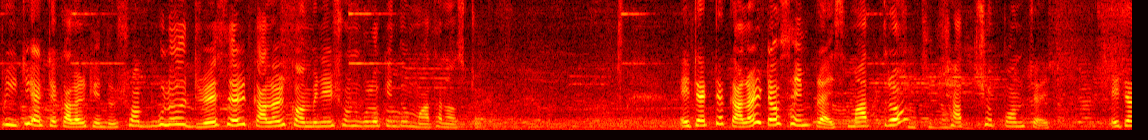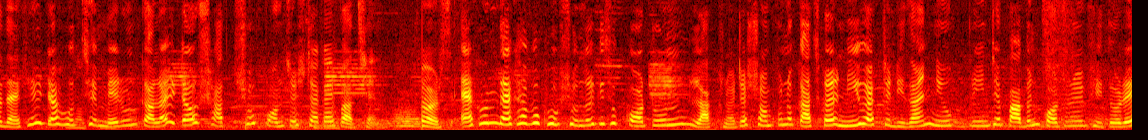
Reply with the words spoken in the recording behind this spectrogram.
প্রিটি একটা কালার কিন্তু। সবগুলো ড্রেসের কালার কম্বিনেশনগুলো কিন্তু মাথা নষ্ট। এটা একটা কালার, এটাও সেম প্রাইস মাত্র সাতশো পঞ্চাশ। এটা দেখে এটা হচ্ছে মেরুন কালার এটাও সাতশো পঞ্চাশ টাকায় পাচ্ছেন। এখন দেখাবো খুব সুন্দর কিছু কটন লাখনো। এটা সম্পূর্ণ কাজ করা নিউ একটা ডিজাইন নিউ প্রিন্টে পাবেন কটনের ভিতরে।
